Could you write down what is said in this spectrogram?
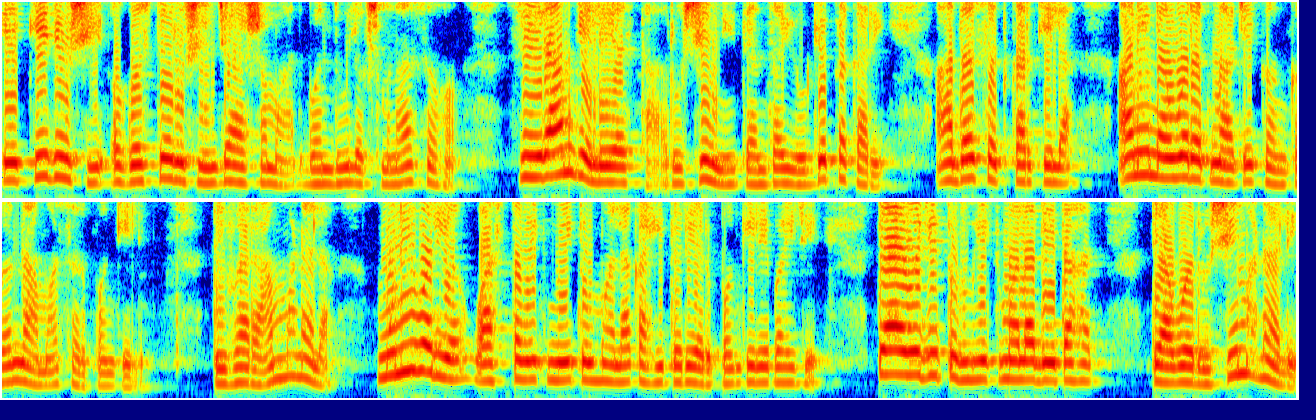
एके दिवशी अगस्त्य ऋषींच्या आश्रमात बंधू लक्ष्मणासह श्रीराम गेले असता ऋषींनी त्यांचा योग्य प्रकारे आदर सत्कार केला आणि नवरत्नाचे कंकण रामास अर्पण केले. तेव्हा राम म्हणाला मुनिवर्य वास्तविक मी तुम्हाला काहीतरी अर्पण केले पाहिजे. त्याऐवजी तुम्हीच मला देत आहात. त्यावर ऋषी म्हणाले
